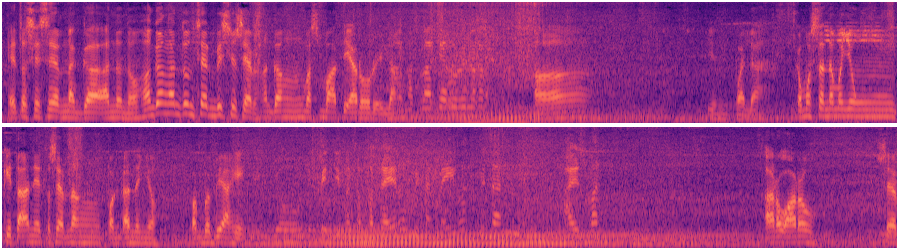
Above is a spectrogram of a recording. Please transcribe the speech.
Ito si sir, nag, ah, ano, no? Hanggang andun service nyo, sir? Hanggang Masbate, Aurora lang? Mas bati rin kami. Ah, yun pala. Kamusta naman yung kitaan nito, sir, ng pag, ano nyo? Pagbabiyahe? Yung depende man sa pasahero, minsan may iwan, minsan ayos man. Araw-araw, sir.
